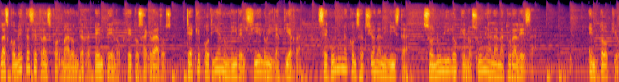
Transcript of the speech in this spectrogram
Las cometas se transformaron de repente en objetos sagrados, ya que podían unir el cielo y la tierra, según una concepción animista, son un hilo que nos une a la naturaleza. En Tokio,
